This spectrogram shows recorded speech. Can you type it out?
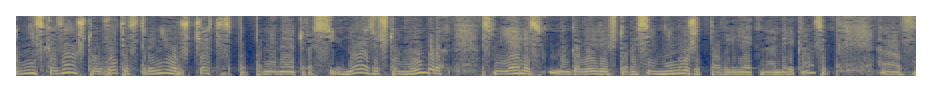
не сказал, что в этой стране уж часто поминают Россию. Но разве что на выборах смеялись, говорили, что Россия не может повлиять на американцев а, в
